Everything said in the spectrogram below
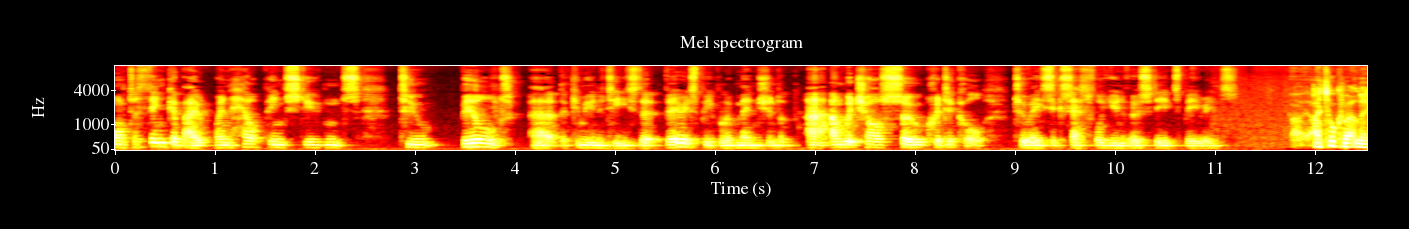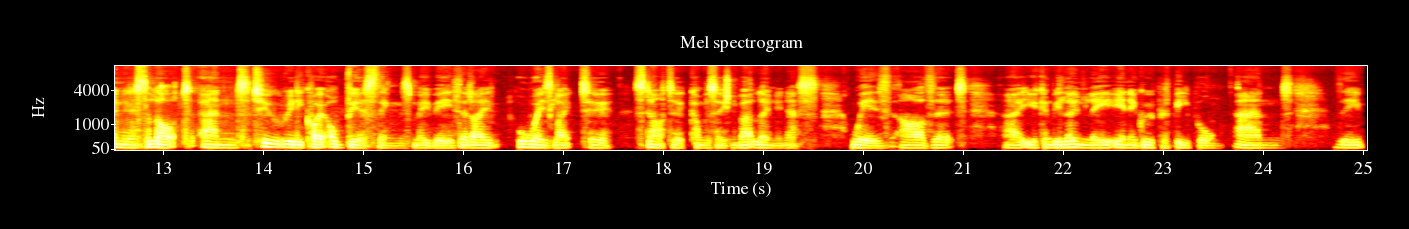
want to think about when helping students to build uh, the communities that various people have mentioned uh, and which are so critical to a successful university experience? I talk about loneliness a lot, and two really quite obvious things, maybe, that I always like to start a conversation about loneliness with are that uh, you can be lonely in a group of people, and the,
